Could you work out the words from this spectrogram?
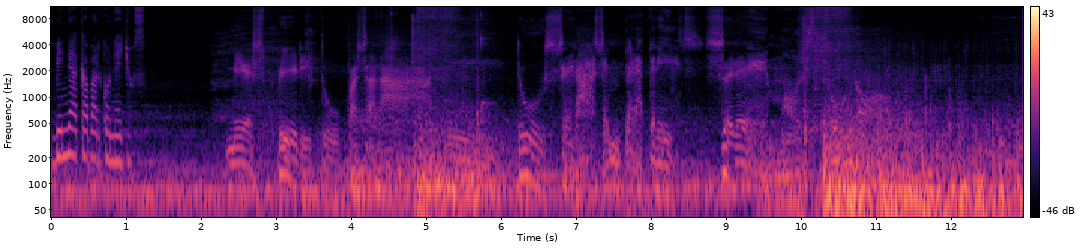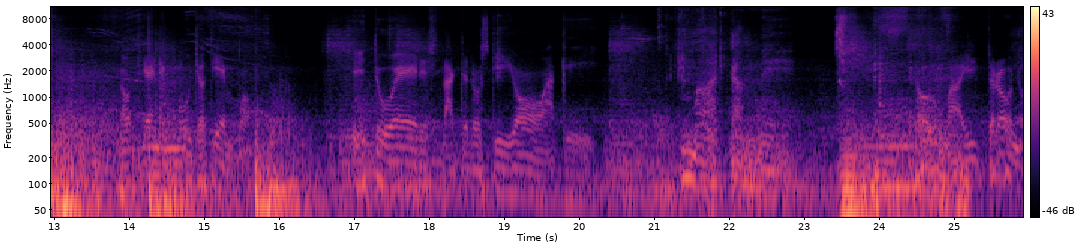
Vine a acabar con ellos. Mi espíritu pasará. Tú serás emperatriz. Seremos uno. No tienen mucho tiempo. Y tú eres la que los guió aquí. Mátame. Toma el trono.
